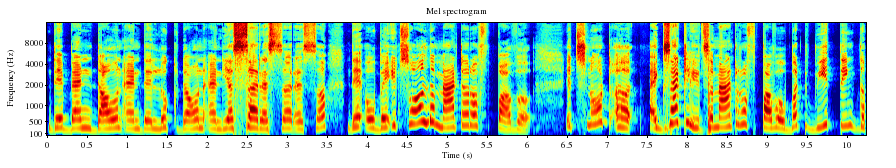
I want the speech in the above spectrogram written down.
they bend down and they look down and yes sir yes sir yes sir. They obey. It's all the matter of power. It's not uh, exactly it's a matter of power but we think the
